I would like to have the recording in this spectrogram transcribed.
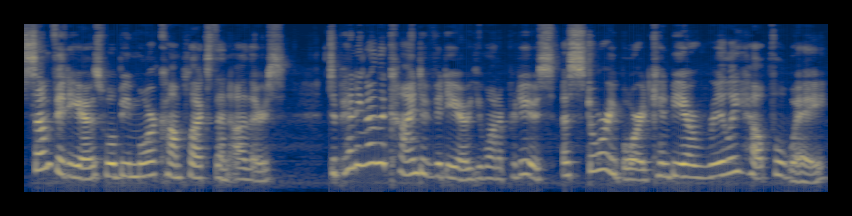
Some videos will be more complex than others. Depending on the kind of video you want to produce, a storyboard can be a really helpful way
